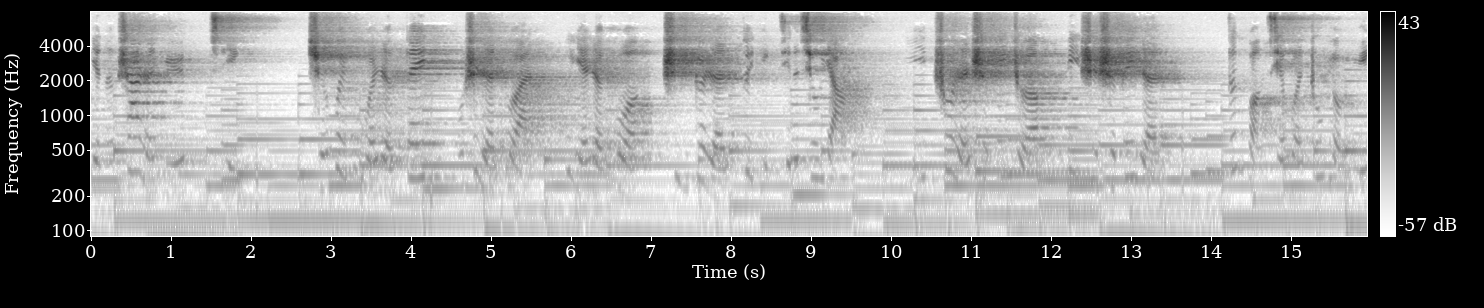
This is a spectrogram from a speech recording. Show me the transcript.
也能杀人于无形。学会不闻人非，不是人短；不言人过，是一个人最顶级的修养。一说人是非者，必是是非人。《增广贤文》中有云。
